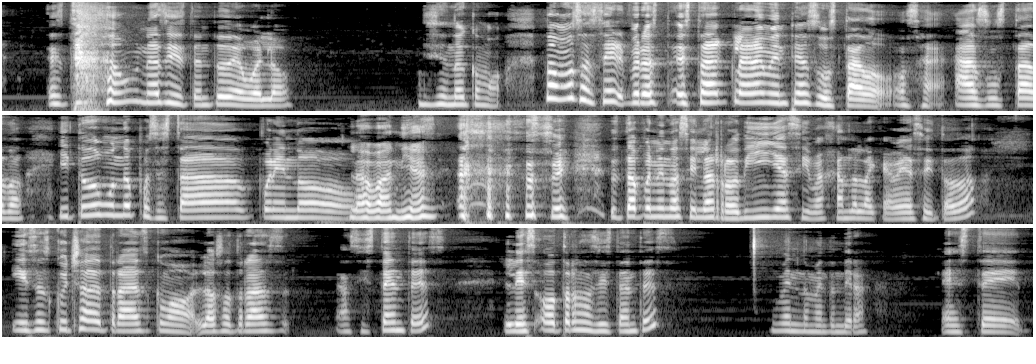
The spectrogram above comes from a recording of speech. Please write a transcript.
está un asistente de vuelo diciendo como, vamos a hacer, pero está claramente asustado, o sea, asustado. Y todo el mundo pues está poniendo... La baña. sí, está poniendo así las rodillas y bajando la cabeza y todo. Y se escucha detrás como los otros asistentes, les otros asistentes, no me entendieron, este,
